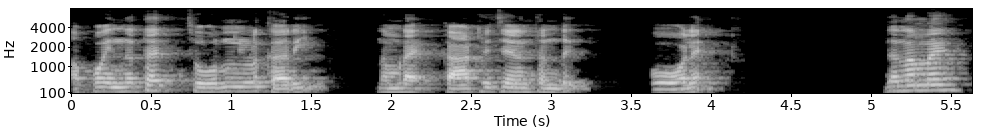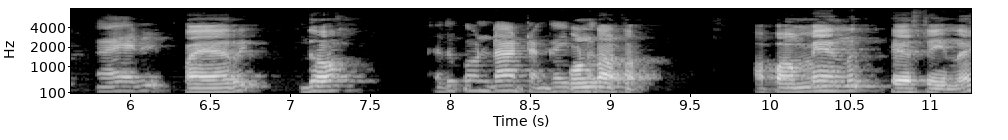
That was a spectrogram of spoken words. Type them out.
അപ്പോൾ ഇന്നത്തെ ചോറിനുള്ള കറി നമ്മുടെ കാട്ടു ചേനത്തുണ്ട് ഓല ഇതാ നമ്മെ. കയറ് പയറ്. ഇതോ. അത് കൊണ്ടാട്ടം കൊണ്ടാട്ടം. അപ്പൊ അമ്മയെന്ന് ടേസ്റ്റ് ചെയ്യുന്നേ.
